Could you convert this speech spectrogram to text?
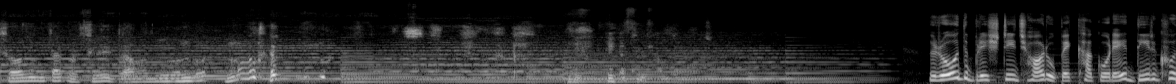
সহযোগিতা করছে রোদ, বৃষ্টি, ঝড় উপেক্ষা করে দীর্ঘ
